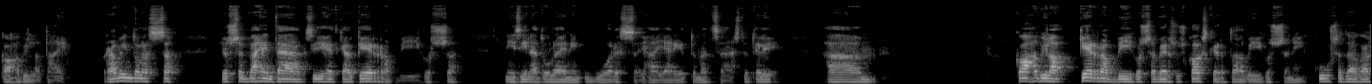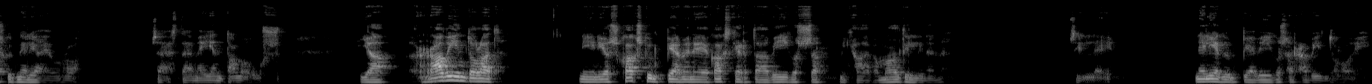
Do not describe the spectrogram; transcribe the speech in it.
kahvilla tai ravintolassa. Jos se vähentää siihen, että käy kerran viikossa, niin siinä tulee niin kuin vuodessa ihan järjettömät säästöt. Eli ähm, kahvila kerran viikossa versus kaksi kertaa viikossa, niin 624 euroa säästää meidän talous. Ja ravintolat niin jos 20 menee kaksi kertaa viikossa, mikä on aika maltillinen silleen, 40 viikossa ravintoloihin.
